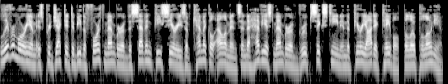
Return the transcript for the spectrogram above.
Livermorium is projected to be the fourth member of the 7p series of chemical elements and the heaviest member of group 16 in the periodic table, below polonium.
